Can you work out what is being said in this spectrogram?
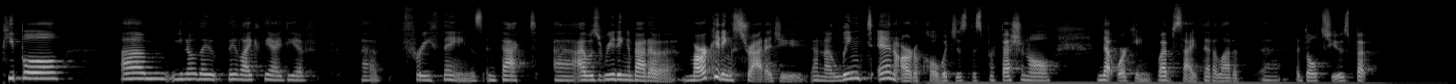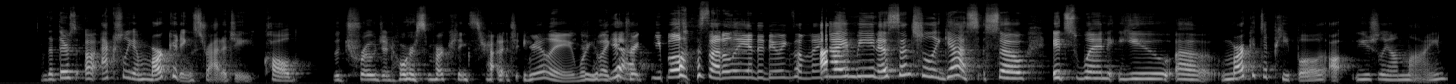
people um, you know they, they like the idea of, of free things. In fact uh, i was reading about a marketing strategy on a linkedin article which is this professional networking website that a lot of uh, adults use but that there's uh, actually a marketing strategy called the Trojan horse marketing strategy. Really? Where you like yeah. trick people subtly into doing something? I mean, essentially, yes. So it's when you uh, market to people, uh, usually online,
